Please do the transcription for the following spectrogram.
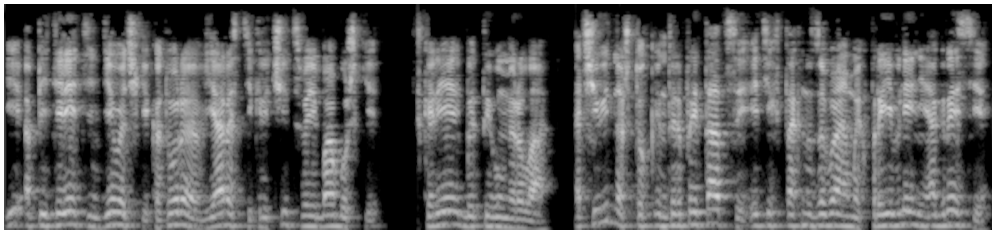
И о пятилетней девочке, которая в ярости кричит своей бабушке «Скорее бы ты умерла». Очевидно, что к интерпретации этих так называемых проявлений агрессии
